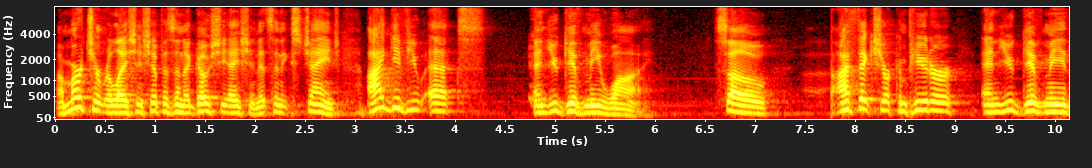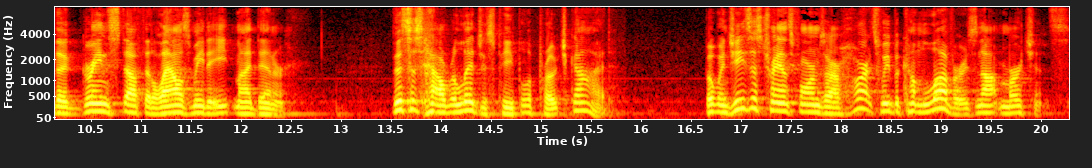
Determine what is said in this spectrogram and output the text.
A merchant relationship is a negotiation, it's an exchange. I give you X and you give me Y. So I fix your computer and you give me the green stuff that allows me to eat my dinner. This is how religious people approach God. But when Jesus transforms our hearts, we become lovers, not merchants.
